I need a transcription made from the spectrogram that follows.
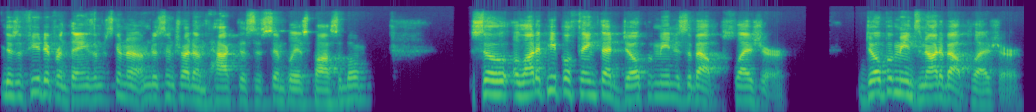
there's a few different things. I'm just going to I'm just going to try to unpack this as simply as possible. So a lot of people think that dopamine is about pleasure. Dopamine's not about pleasure.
